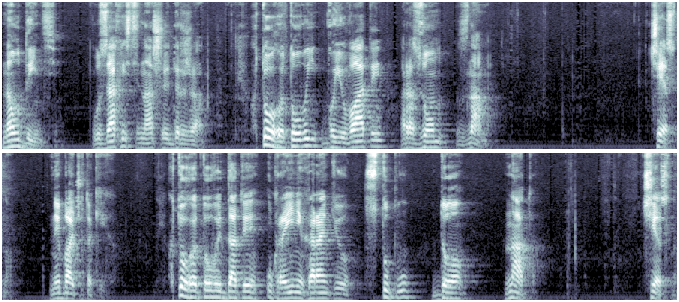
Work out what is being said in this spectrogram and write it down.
наодинці у захисті нашої держави. Хто готовий воювати разом з нами? Чесно, не бачу таких. Хто готовий дати Україні гарантію вступу до НАТО? Чесно,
